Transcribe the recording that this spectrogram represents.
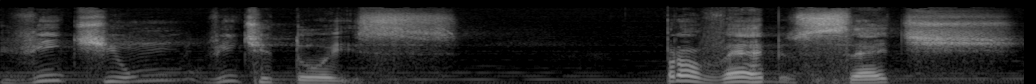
21, 22. Provérbios 7,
